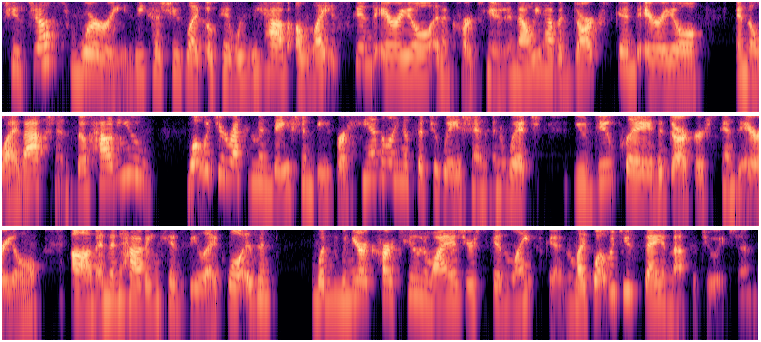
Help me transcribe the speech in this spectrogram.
she's just worried because she's like okay well, we have a light skinned Ariel in a cartoon and now we have a dark skinned Ariel in the live action. So how do you what would your recommendation be for handling a situation in which you do play the darker skinned Ariel um, and then having kids be like well isn't when when you're a cartoon why is your skin light skin like what would you say in that situation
